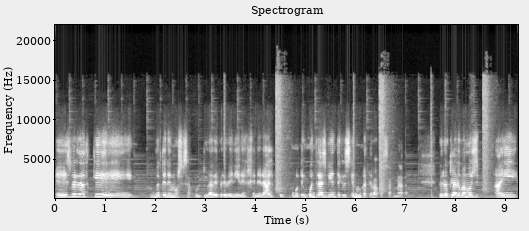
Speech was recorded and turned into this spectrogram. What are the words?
Es verdad que no tenemos esa cultura de prevenir en general, porque como te encuentras bien te crees que nunca te va a pasar nada. Pero claro, vamos ahí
